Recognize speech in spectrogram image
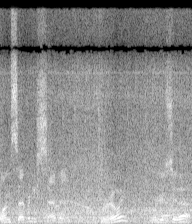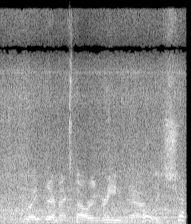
177. Really? Where do you see that? Right there, max power in green. Holy shit.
